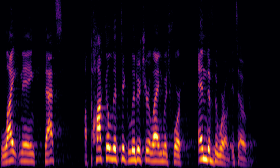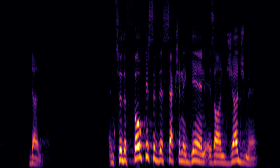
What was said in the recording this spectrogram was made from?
lightning, that's apocalyptic literature language for end of the world. It's over. Done. And so the focus of this section again is on judgment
